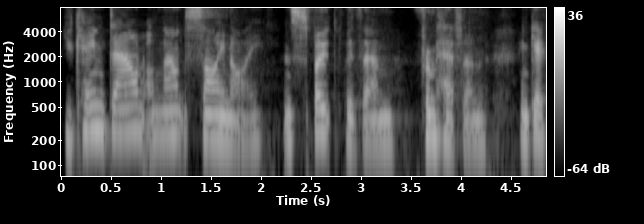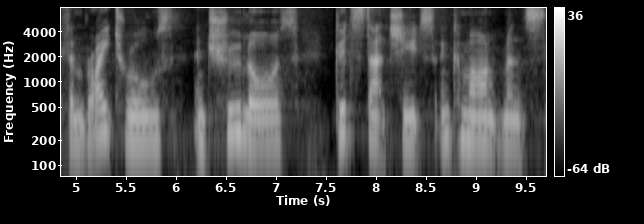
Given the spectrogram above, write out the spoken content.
You came down on Mount Sinai and spoke with them from heaven, and gave them right rules and true laws, good statutes and commandments.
